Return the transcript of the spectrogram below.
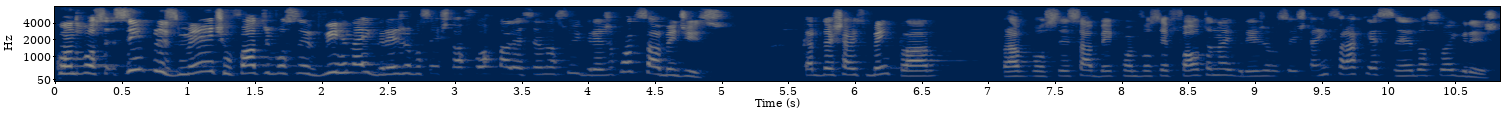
Quando você simplesmente o fato de você vir na igreja, você está fortalecendo a sua igreja. Quantos sabem disso? Quero deixar isso bem claro para você saber que quando você falta na igreja, você está enfraquecendo a sua igreja.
